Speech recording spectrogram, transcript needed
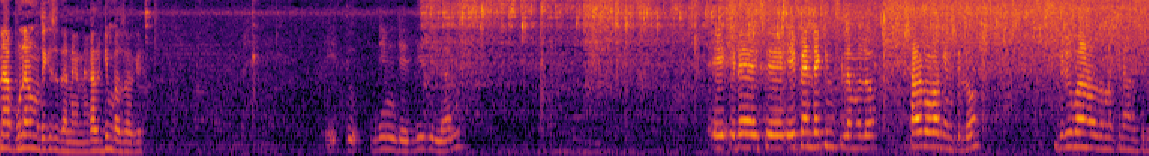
না বুনার মধ্যে কিছু দেয় না খালি ডিম বাজো আগে। এই তো ডিম দিয়ে দিলাম। এটা এসে, এই প্যানটা কিনছিলাম হলো সার বাবা কিনছিল। ভিডিও বানানোর জন্য কিনা হয়েছিল।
